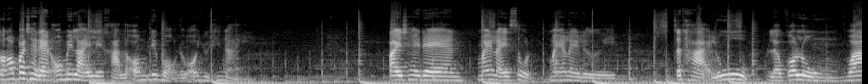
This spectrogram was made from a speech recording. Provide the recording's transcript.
ตอนอ้อมไปชายแดนอ้อมไม่ไลฟ์เลยค่ะ แล้วอ้อมไม่ได้บอกเลยว่าอ้อมอยู่ที่ไหน ไปชายแดนไม่ไลฟ์สดไม่อะไรเลย จะถ่ายรูปแล้วก็ลงว่า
